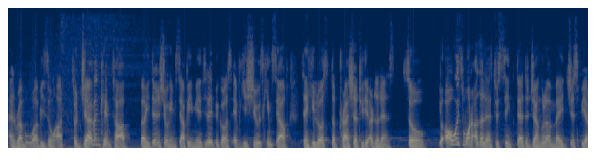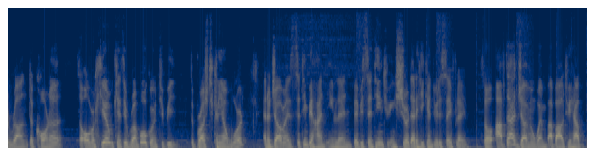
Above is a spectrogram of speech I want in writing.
and Rumble will be zoned out. So Jarvan came top, but he didn't show himself immediately because if he shows himself, then he lost the pressure to the other lanes. So you always want other lanes to think that the jungler may just be around the corner. So over here, we can see Rumble going to be the brush to clean a ward, and the Jarvan is sitting behind in lane, babysitting to ensure that he can do the safe lane. So after that, Jarvan went about to help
